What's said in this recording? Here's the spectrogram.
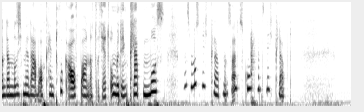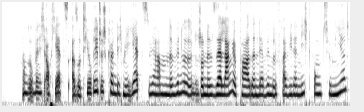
Und dann muss ich mir da aber auch keinen Druck aufbauen, dass das jetzt unbedingt klappen muss. Es muss nicht klappen. Es ist alles gut, wenn es nicht klappt. Und so bin ich auch jetzt. Also theoretisch könnte ich mir jetzt, wir haben eine Windel, schon eine sehr lange Phase, in der Windelfrei wieder nicht funktioniert.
